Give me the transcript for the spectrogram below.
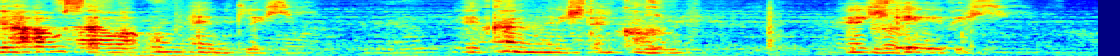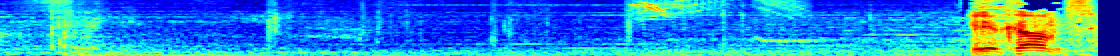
Ihre Ausdauer unendlich. Wir können nicht entkommen. Nicht ewig. Hier kommt's.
